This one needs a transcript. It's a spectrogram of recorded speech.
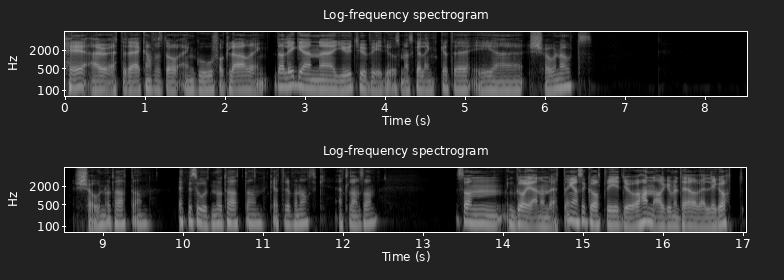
har òg, etter det jeg kan forstå, en god forklaring. Der ligger en uh, YouTube-video som jeg skal lenke til i uh, shownotes. Shownotatene? Episodenotatene, hva heter det på norsk? Et eller annet sånt som går gjennom dette. En ganske kort video, og han argumenterer veldig godt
